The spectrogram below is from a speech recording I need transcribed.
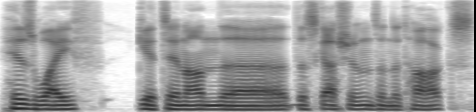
his wife gets in on the discussions and the talks.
